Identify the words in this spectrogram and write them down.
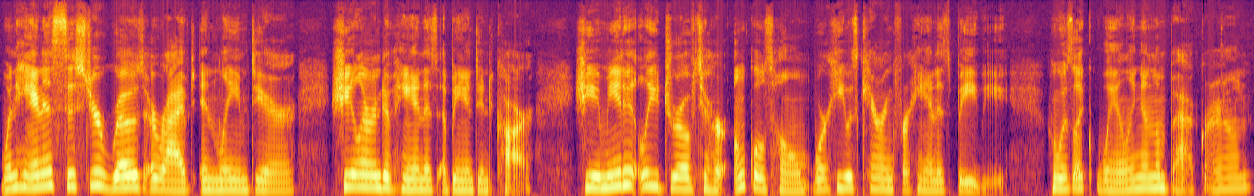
When Hannah's sister Rose arrived in Lame Deer, she learned of Hannah's abandoned car. She immediately drove to her uncle's home where he was caring for Hannah's baby, who was like wailing in the background.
